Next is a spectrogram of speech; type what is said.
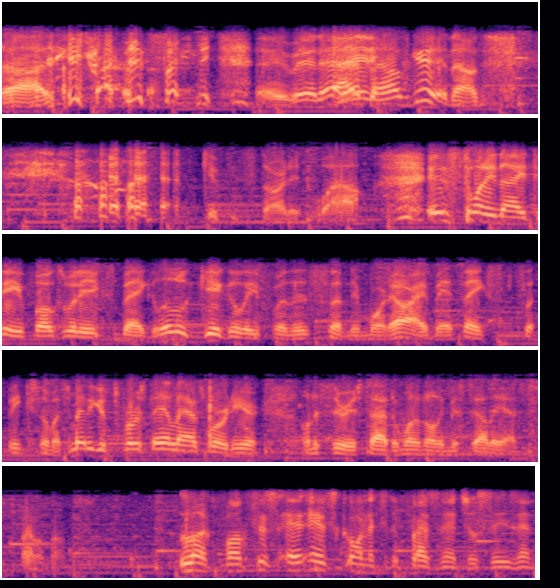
Uh, hey man, that, that sounds good. Now, get me started. Wow, it's 2019, folks. What do you expect? A little giggly for this Sunday morning. All right, man. Thanks. Thank you so much. Man, to get the first and last word here on the serious side, the one and only Mr. Elias. Final thoughts. Look, folks, it's, it's going into the presidential season.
